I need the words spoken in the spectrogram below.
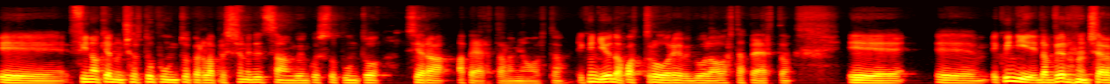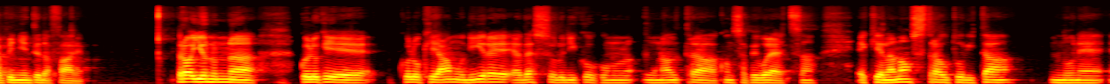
e fino a che ad un certo punto per la pressione del sangue in questo punto si era aperta la mia orta e quindi io da quattro ore avevo la orta aperta e, e, e quindi davvero non c'era più niente da fare però io non quello che, quello che amo dire e adesso lo dico con un, un'altra consapevolezza è che la nostra autorità non è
